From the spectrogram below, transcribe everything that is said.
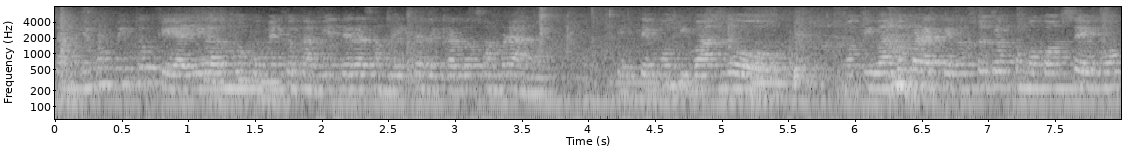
también hemos visto que ha llegado un documento también del asambleísta Ricardo Zambrano, este, motivando, motivando para que nosotros como consejo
